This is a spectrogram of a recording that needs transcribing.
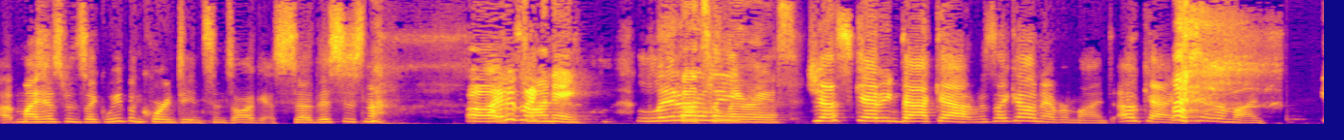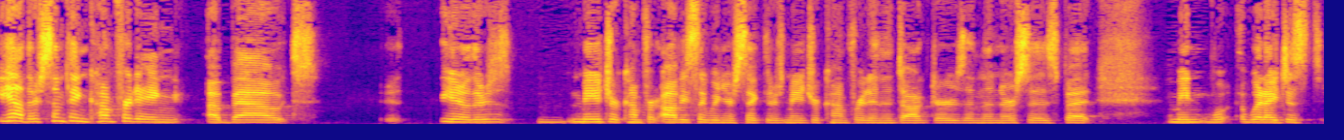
uh, my husband's like, we've been quarantined since August. So this is not Oh, I was funny. Like, literally That's hilarious. just getting back out. I was like, oh, never mind. Okay, never mind. Yeah, there's something comforting about, you know, there's major comfort. Obviously, when you're sick, there's major comfort in the doctors and the nurses. But I mean, what I just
